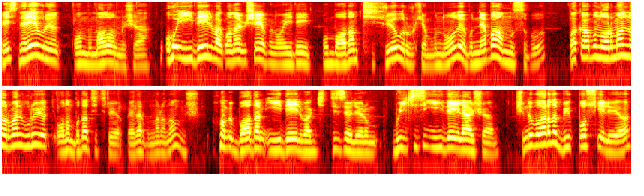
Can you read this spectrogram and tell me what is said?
Reis nereye vuruyorsun? Oğlum bu mal olmuş ha. O iyi değil bak ona bir şey yapın o iyi değil. Oğlum bu adam titriyor vururken bu ne oluyor? Bu ne bağımlısı bu? Bak abi bu normal normal vuruyor. Oğlum bu da titriyor. Beyler bunlara ne olmuş? Abi bu adam iyi değil bak ciddi söylüyorum. Bu ikisi iyi değil ha şu an. Şimdi bu arada büyük boss geliyor.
